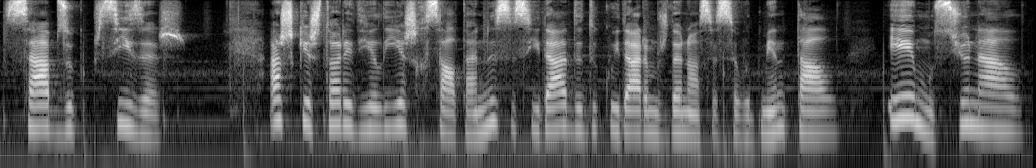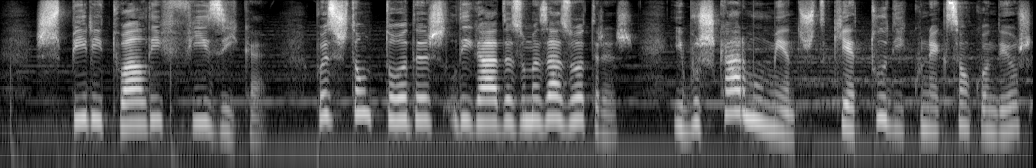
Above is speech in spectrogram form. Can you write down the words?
sabes o que precisas? Acho que a história de Elias ressalta a necessidade de cuidarmos da nossa saúde mental, emocional, espiritual e física, pois estão todas ligadas umas às outras, e buscar momentos de quietude e conexão com Deus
